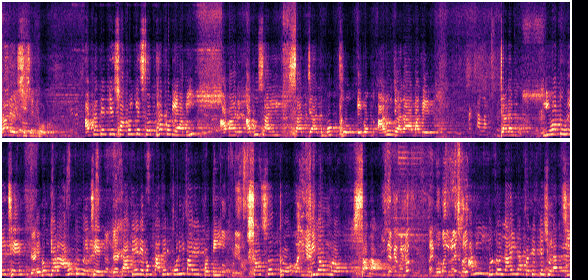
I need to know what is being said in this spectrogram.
ধানের শীষের ভোট। আপনাদেরকে সকলকে শ্রদ্ধা করে আমি আমার আবু সাইদ, সাজ্জাদ, মুগ্ধ এবং আরও যারা আমাদের যারা নিহত হয়েছেন এবং যারা আহত হয়েছেন, তাদের এবং তাদের পরিবারের প্রতি সশ্রদ্ধ, বিনম্র সালাম। আমি দুটো লাইন আপনাদেরকে শোনাচ্ছি।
